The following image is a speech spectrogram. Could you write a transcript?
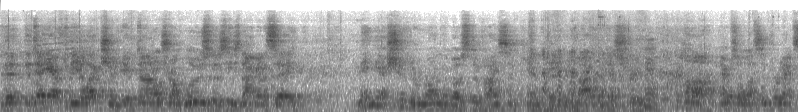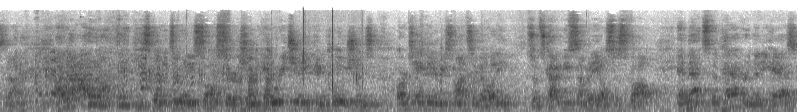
that the day after the election, if Donald Trump loses, he's not going to say, maybe I shouldn't have run the most divisive campaign in modern history. Huh, there's a lesson for next time. I, I don't think he's going to do any soul searching and reach any conclusions or take any responsibility, so it's got to be somebody else's fault. And that's the pattern that he has.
